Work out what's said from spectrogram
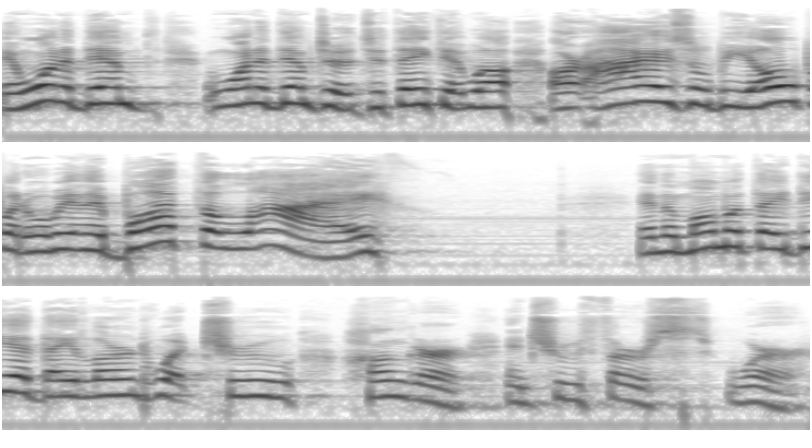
and wanted them, wanted them to, to think that, well, our eyes will be open. And they bought the lie. And the moment they did, they learned what true hunger and true thirst were.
